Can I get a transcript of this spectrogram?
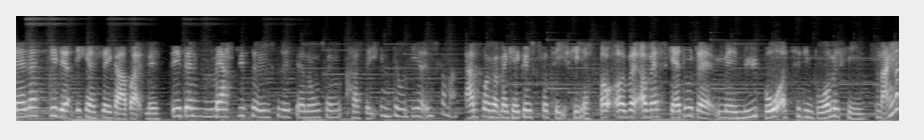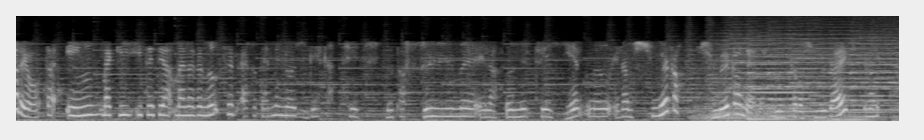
Nana, det der, det kan jeg slet ikke arbejde med. Det er den mærkeligste ønskeliste, jeg nogensinde har set. Jamen, det er jo det, jeg ønsker mig. Jamen, prøv at høre, man kan ikke ønske sig teskeer. Og, og, og, og hvad skal du da med nye bord til din bordmaskine? Så mangler det jo. Der er ingen magi i det der. Man er da nødt til, altså hvad med noget lækker til noget parfume, eller noget nyt til hjemmet, eller om smykker. Smykker, Nana. Nu skal der smykker, ikke?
